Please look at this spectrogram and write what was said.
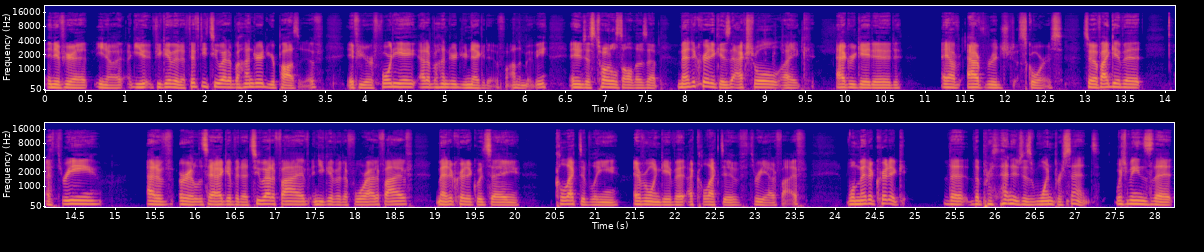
And if you're at you know you, if you give it a fifty-two out of hundred, you're positive. If you're forty-eight out of hundred, you're negative on the movie, and it just totals all those up. Metacritic is actual like aggregated av- averaged scores. So if I give it a three out of, or let's say I give it a two out of five and you give it a four out of five, Metacritic would say collectively everyone gave it a collective three out of five. Well, Metacritic, the the percentage is one percent, which means that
